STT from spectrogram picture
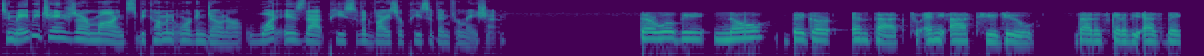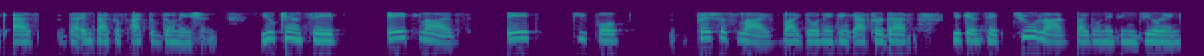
to maybe change their minds to become an organ donor, what is that piece of advice or piece of information? There will be no bigger impact to any act you do that is going to be as big as the impact of act of donation. You can save eight lives, eight people precious life by donating after death. You can save two lives by donating during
